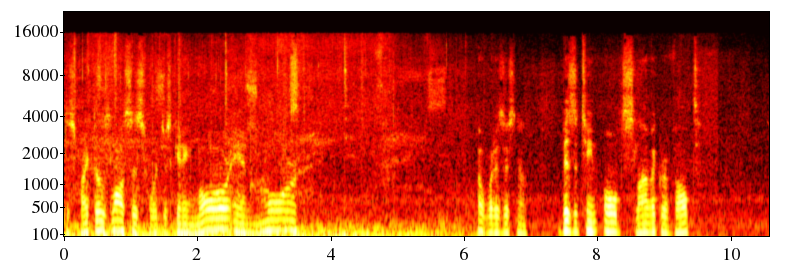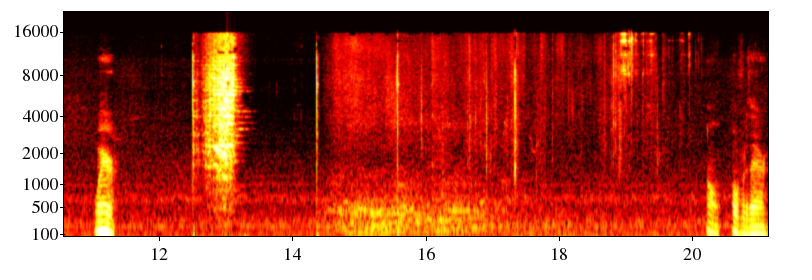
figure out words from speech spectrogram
Despite those losses, we're just getting more and more... Oh, what is this now? Byzantine Old Slavic Revolt. Where? Oh, over there.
